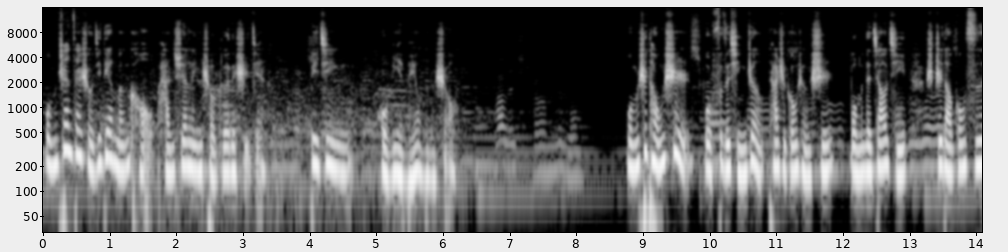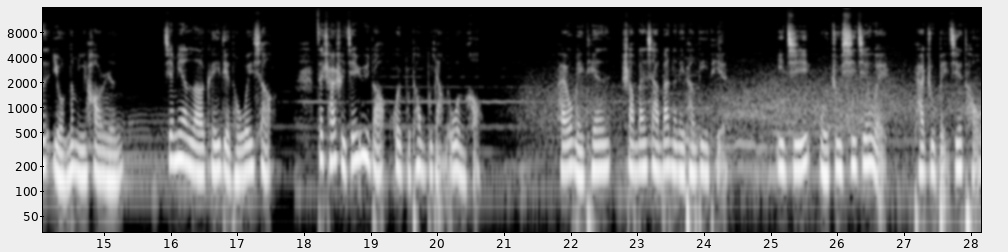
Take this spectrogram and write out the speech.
我们站在手机店门口寒暄了一首歌的时间，毕竟我们也没有那么熟。我们是同事，我负责行政，他是工程师。我们的交集是知道公司有那么一号人，见面了可以点头微笑，在茶水间遇到会不痛不痒的问候，还有每天上班下班的那趟地铁，以及我住西街尾，他住北街头。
